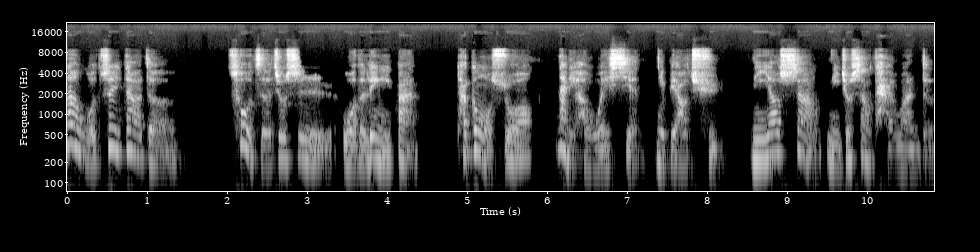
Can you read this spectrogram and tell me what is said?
那我最大的挫折就是我的另一半，他跟我说。那里很危险，你不要去。你要上，你就上台湾的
